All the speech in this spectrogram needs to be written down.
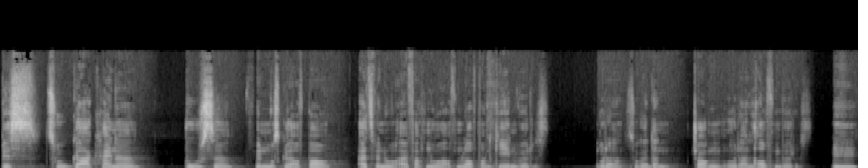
bis zu gar keine Buße für den Muskelaufbau, als wenn du einfach nur auf dem Laufband gehen würdest oder sogar dann joggen oder laufen würdest. Mhm.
